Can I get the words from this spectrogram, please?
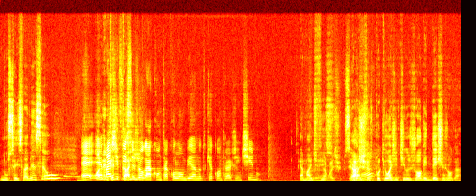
não sei se vai vencer o. É, o é mais difícil Cali, não. jogar contra colombiano do que contra argentino? É mais difícil. mais difícil. Você É mais acha? difícil, porque o argentino joga e deixa jogar.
